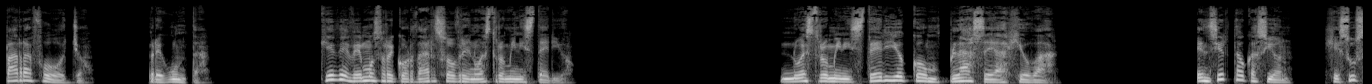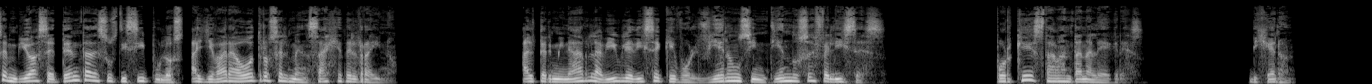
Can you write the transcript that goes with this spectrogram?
Párrafo 8. Pregunta. ¿Qué debemos recordar sobre nuestro ministerio? Nuestro ministerio complace a Jehová. En cierta ocasión, Jesús envió a setenta de sus discípulos a llevar a otros el mensaje del reino. Al terminar, la Biblia dice que volvieron sintiéndose felices. ¿Por qué estaban tan alegres? Dijeron,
